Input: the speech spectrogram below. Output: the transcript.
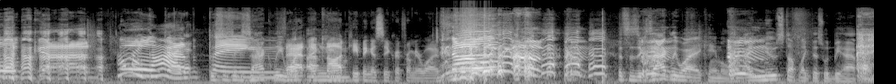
Oh god! Oh my God. the This is pain! exactly That what I I'm not keeping a secret from your wife. No! This is exactly why I came along. I knew stuff like this would be happening.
